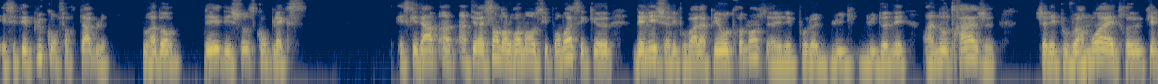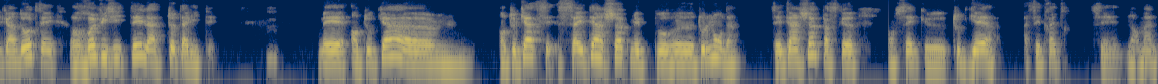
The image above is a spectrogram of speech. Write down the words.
et c'était plus confortable pour aborder des choses complexes. Et ce qui est intéressant dans le roman aussi pour moi, c'est que Denis, j'allais pouvoir l'appeler autrement, j'allais pouvoir lui, donner un autre âge, j'allais pouvoir moi être quelqu'un d'autre et revisiter la totalité. Mais en tout cas, euh, en tout cas, ça a été un choc, mais pour euh, tout le monde. Hein. Ça a été un choc parce que on sait que toute guerre a ses traîtres, c'est normal.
